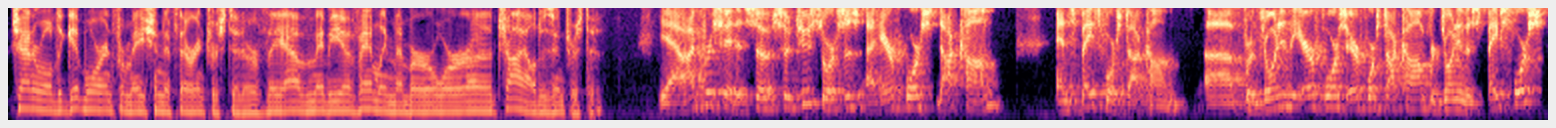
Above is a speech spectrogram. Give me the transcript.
General, to get more information if they're interested, or if they have maybe a family member or a child who's interested? Yeah, I appreciate it. So so two sources: uh, airforce.com and spaceforce.com. Uh, for joining the Air Force, airforce.com. For joining the Space Force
